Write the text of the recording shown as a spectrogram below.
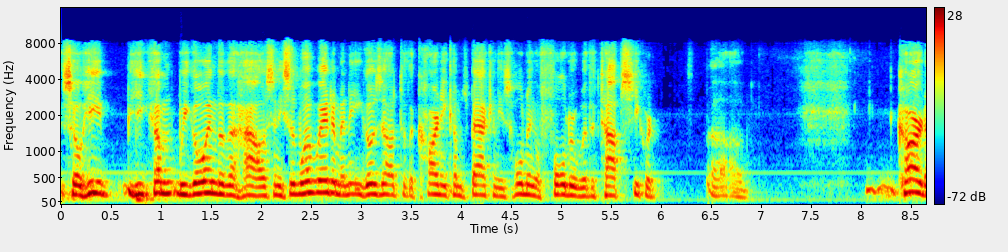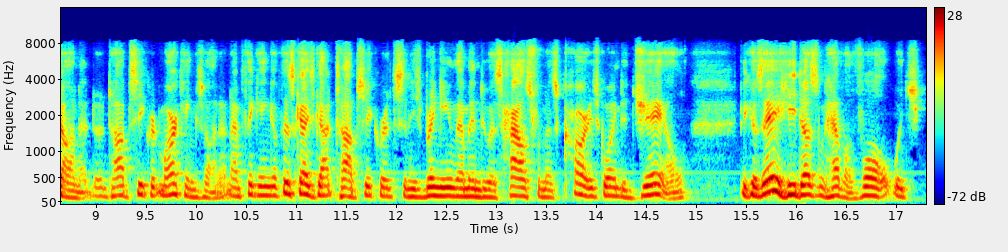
so he he come we go into the house and he said, well, wait a minute. He goes out to the car and he comes back and he's holding a folder with a top secret uh, card on it, top secret markings on it. And I'm thinking, if this guy's got top secrets and he's bringing them into his house from his car, he's going to jail because a he doesn't have a vault, which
